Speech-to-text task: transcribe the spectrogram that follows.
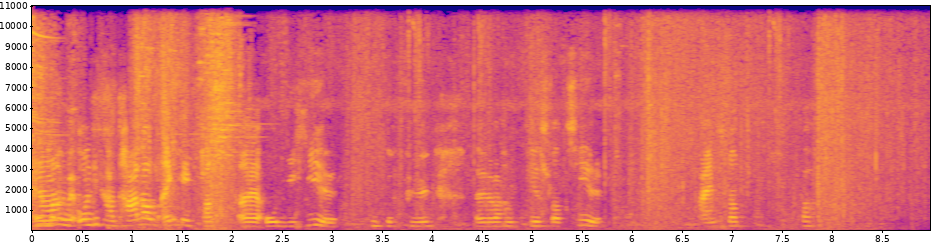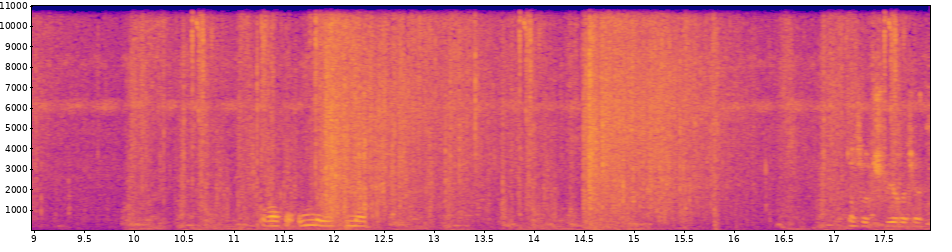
Ja, dann machen wir Only Katana und eigentlich fast äh, Only Heal. Gefühlt. Weil wir machen vier Slots Heal. Ein Slot. Ich brauche unbedingt Map. das wird schwierig jetzt.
